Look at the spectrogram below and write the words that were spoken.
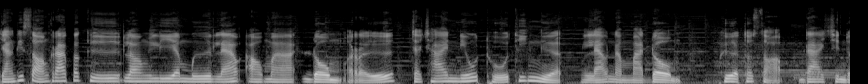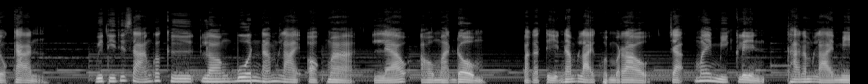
อย่างที่ 2 ครับก็คือลองเลียมือแล้วเอามาดม หรือจะใช้นิ้วถูที่เหงือกแล้วนำมาดม เพื่อทดสอบได้เช่นเดียวกัน วิธีที่ 3 ก็คือลองบ้วนน้ำลายออกมา แล้วเอามาดม ปกติน้ำลายคนเราจะไม่มีกลิ่น ถ้าน้ำลายมี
